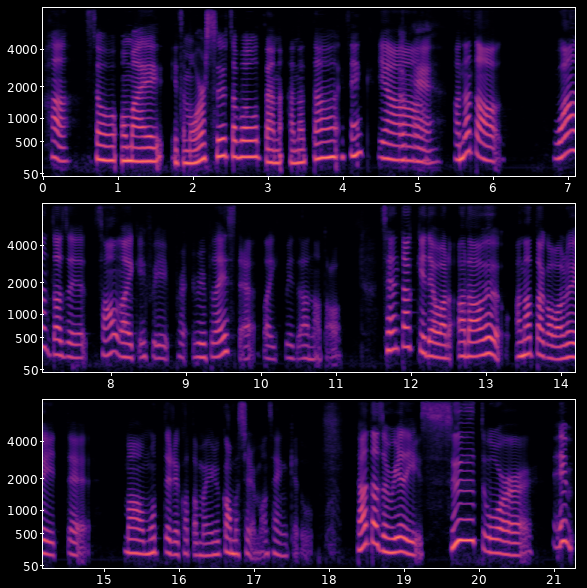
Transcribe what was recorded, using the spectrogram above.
Huh. So omae is more suitable than anata, I think. Yeah. Okay. あなた what does it sound like if we pre- replaced it like with あなた洗濯機では洗うあなたが悪いって まあ思ってる方もいるかもしれませんけど that doesn't really suit or It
